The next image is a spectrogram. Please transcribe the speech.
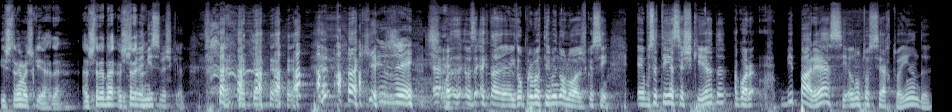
extrema-esquerda. A extrema, Extremíssima esquerda. Gente. É, mas- mas é que tá, então o problema é terminológico. Assim, é, você tem essa esquerda. Agora, me parece, eu não estou certo ainda,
